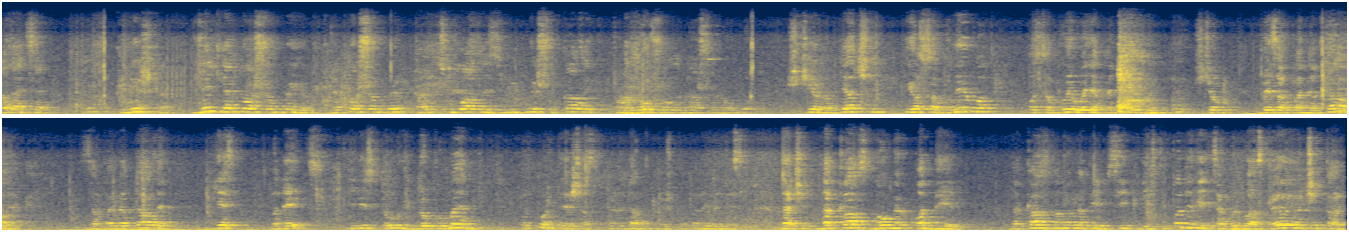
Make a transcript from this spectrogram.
Але це книжка не для того, щоб ми для того, щоб ми працювали з людьми, шукали, продовжували нашу роботу. Щиро вдячний і особливо, особливо я хотів би, щоб ви запам'ятали, запам'ятали, є, вони ілюструють документ, от можете я зараз передам книжку, подивитися. Значить, наказ номер один. Наказ номер один в цій книжці. Подивіться, будь ласка, я його читаю.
